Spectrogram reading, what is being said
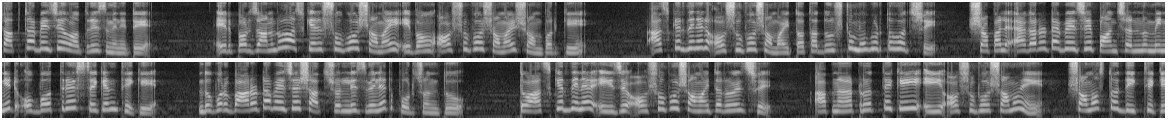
সাতটা বেজে উনত্রিশ মিনিটে। এরপর জানব আজকের শুভ সময় এবং অশুভ সময় সম্পর্কে। আজকের দিনের অশুভ সময় তথা দুষ্ট মুহূর্ত হচ্ছে সকাল এগারোটা বেজে পঞ্চান্ন মিনিট ও বত্রিশ সেকেন্ড থেকে দুপুর বারোটা বেজে সাতচল্লিশ মিনিট পর্যন্ত। তো আজকের দিনের এই যে অশুভ সময়টা রয়েছে, আপনারা প্রত্যেকেই এই অশুভ সময়ে সমস্ত দিক থেকে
